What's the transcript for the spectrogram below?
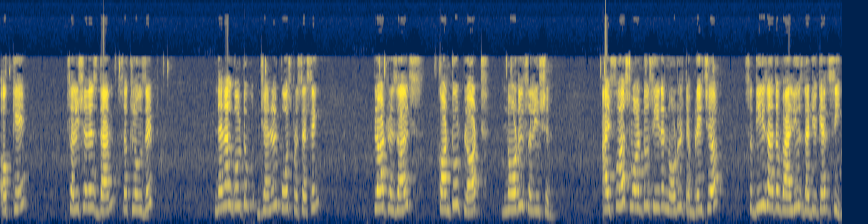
Okay, solution is done. So close it. Then I'll go to general post processing, plot results, contour plot, nodal solution. I first want to see the nodal temperature. So these are the values that you can see.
